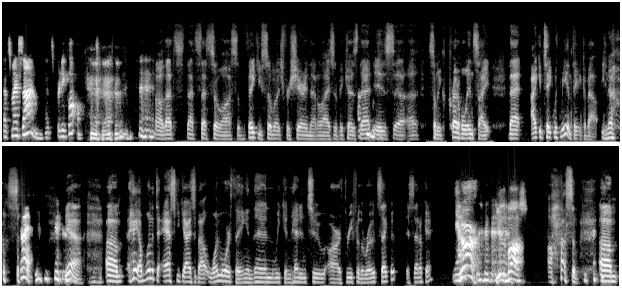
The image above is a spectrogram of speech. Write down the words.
That's my son. That's pretty cool. Oh, that's that's that's so awesome. Thank you so much for sharing that, Eliza, because that is uh, uh, some incredible insight that I could take with me and think about. You know, so, Good. yeah. Um, hey, I wanted to ask you guys about one more thing, and then we can head into our three for the road segment. Is that okay? Yes. Sure. You're the boss. Awesome. Um,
